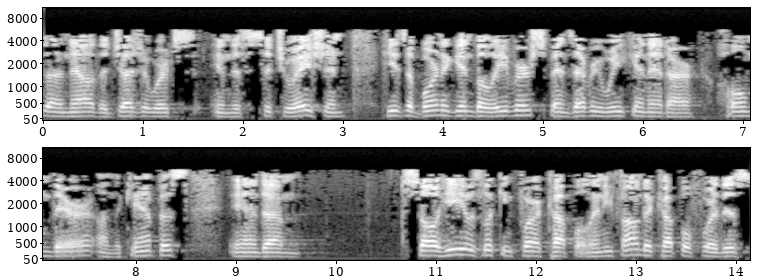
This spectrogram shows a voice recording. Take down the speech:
uh, now, the judge that works in this situation, he's a born again believer, spends every weekend at our home there on the campus. And um, so he was looking for a couple, and he found a couple for this.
